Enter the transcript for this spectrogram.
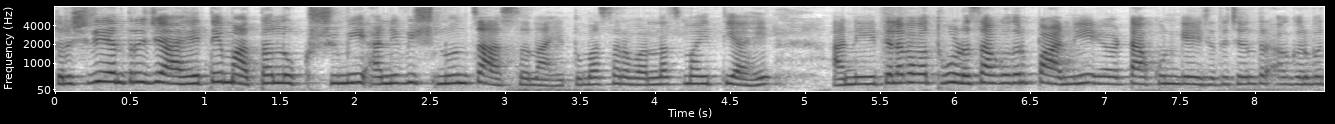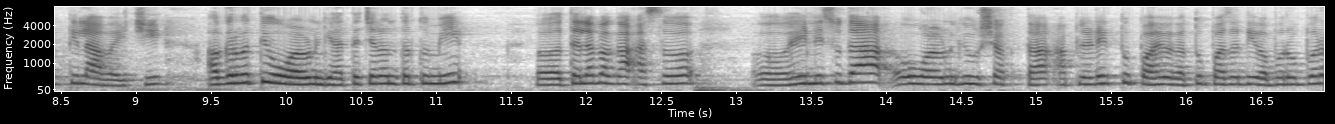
तर श्रीयंत्र जे आहे ते माता लक्ष्मी आणि विष्णूंचं आसन आहे. तुम्हाला सर्वांनाच माहिती आहे. आणि त्याला बघा थोडंसं अगोदर पाणी टाकून घ्यायचं. त्याच्यानंतर अगरबत्ती लावायची. अगरबत्ती ओवाळून घ्या. त्याच्यानंतर तुम्ही त्याला बघा असं ह्याने सुद्धा ओवाळून घेऊ शकता. आपल्याकडे एक तुपा बघा तुपाचा दिवा बरोबर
